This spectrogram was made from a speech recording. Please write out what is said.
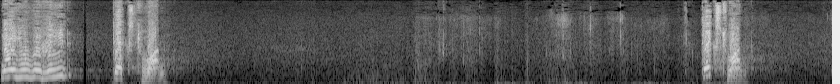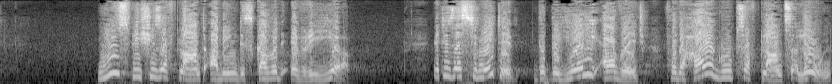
now you will read text 1 text 1 new species of plant are being discovered every year it is estimated that the yearly average for the higher groups of plants alone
